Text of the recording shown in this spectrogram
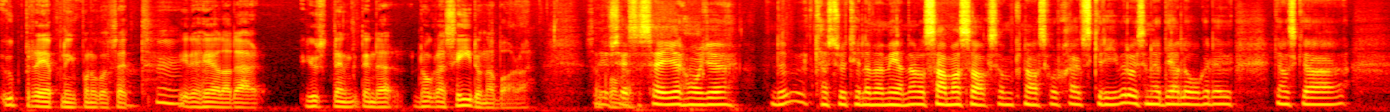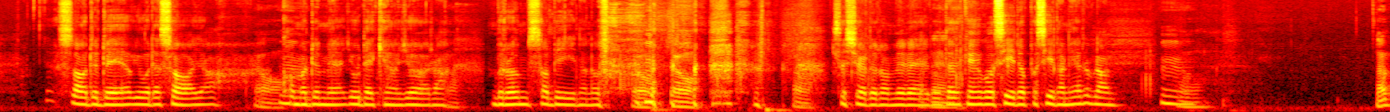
upprepning på något sätt mm. i det hela där just den, den där några sidorna bara. I och så säger hon ju, det kanske du till och med menar, och samma sak som Knausgård själv skriver i sina dialoger. Det är ganska, sa du det? Jo, det sa jag. Ja. Kommer mm. du med? Jo, det kan jag göra. Ja. Brum, sa bilen. Och ja, ja. ja. så körde de iväg. Och det kan ju gå sida på sida ner ibland. Mm. Ja.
